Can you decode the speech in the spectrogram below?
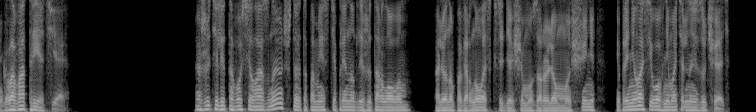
Глава третья. «Жители того села знают, что это поместье принадлежит Орловым?» Алена повернулась к сидящему за рулем мужчине и принялась его внимательно изучать.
